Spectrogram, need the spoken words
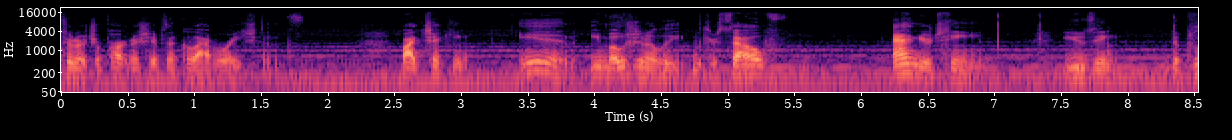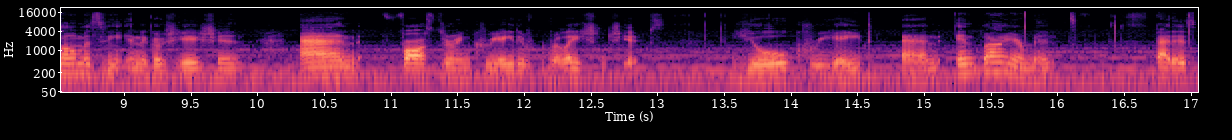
to nurture partnerships and collaborations. By checking in emotionally with yourself and your team, using diplomacy and negotiation, and fostering creative relationships, you'll create an environment that is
